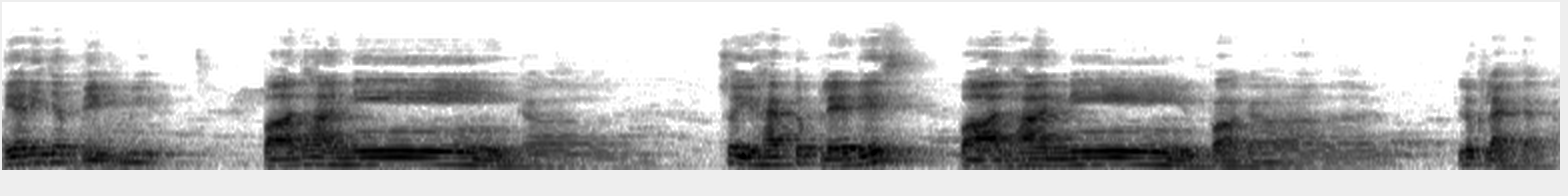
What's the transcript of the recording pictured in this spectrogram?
There is a big meat. Padhaniga. So you have to play this Padhani Paga. Look like that.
